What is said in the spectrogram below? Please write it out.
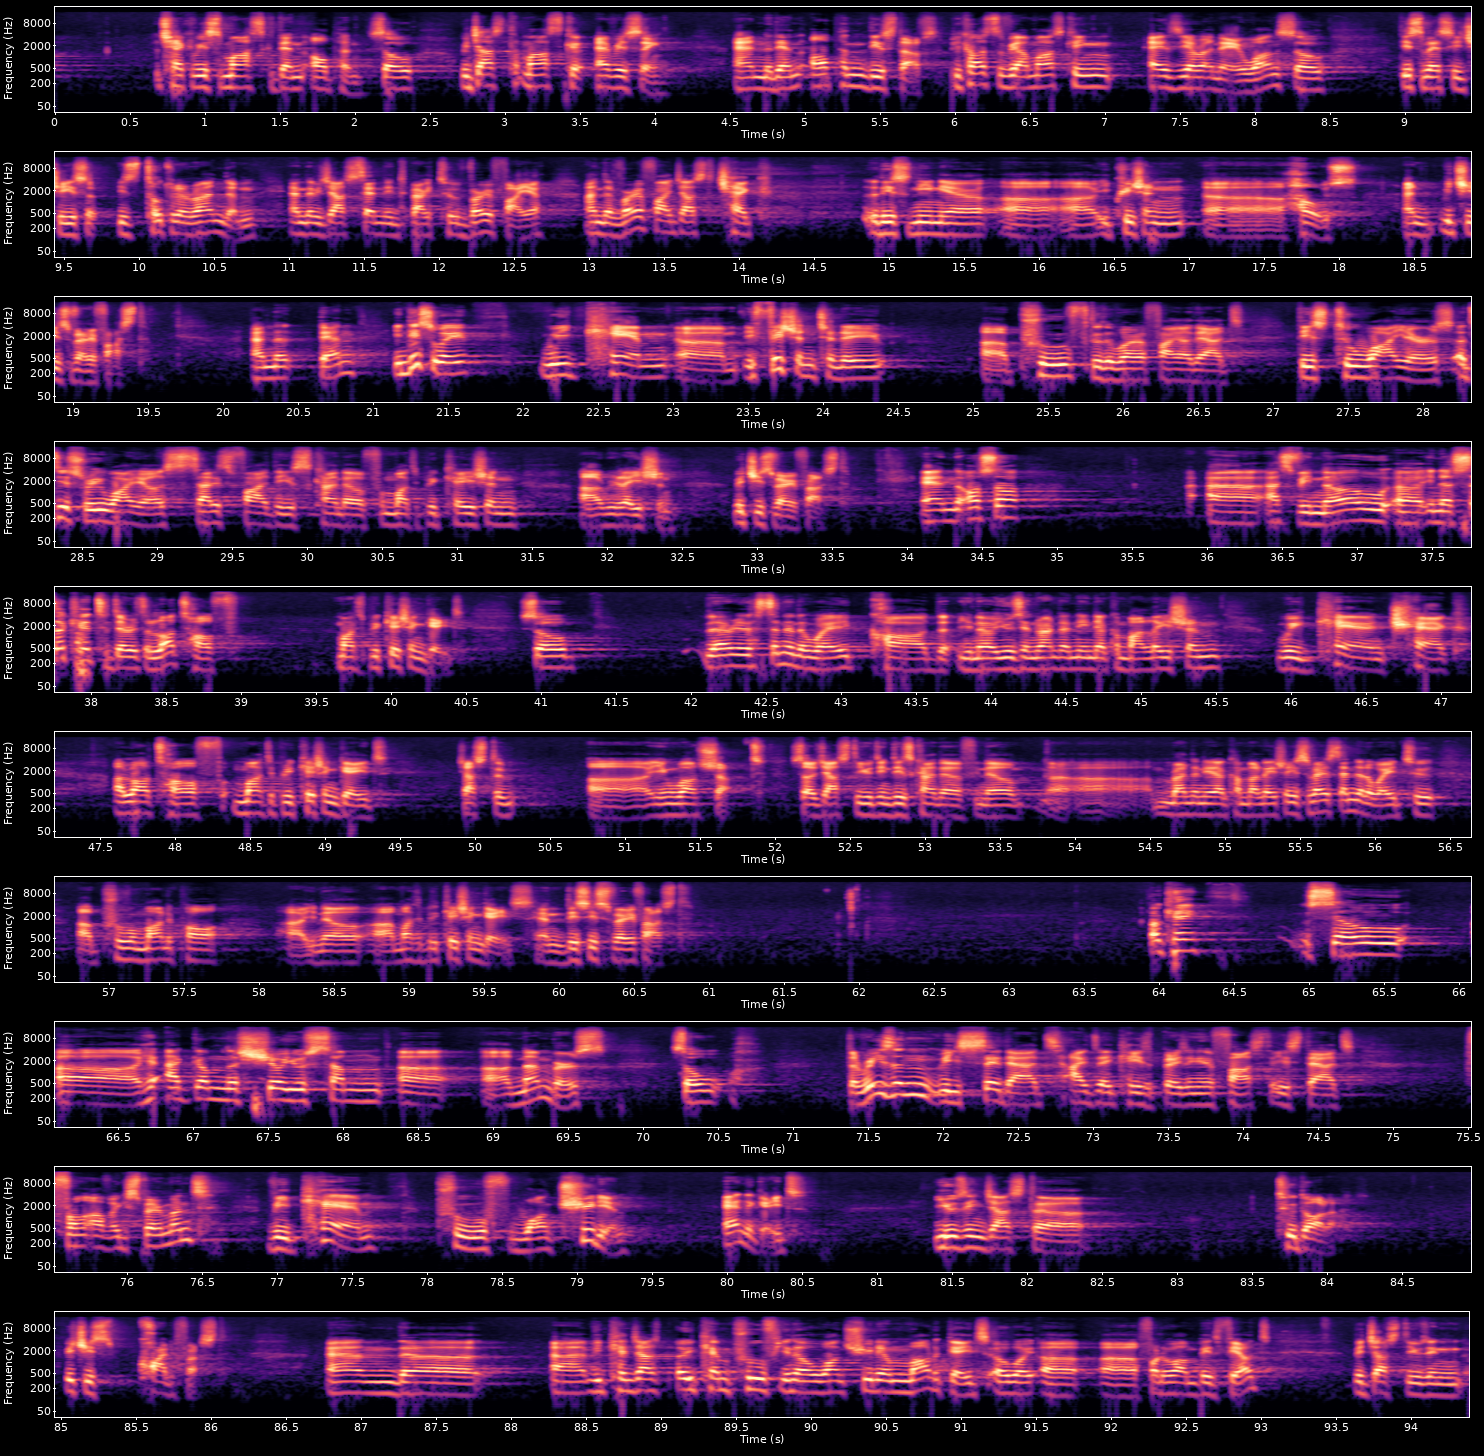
check with mask then open. So we just mask everything. and then open these stuffs. Because we are masking A0 and A1, so this message is, is totally random, and then we just send it back to verifier, and the verifier just check this linear uh, equation uh, holds, and which is very fast. And then, in this way, we can um, efficiently uh, prove to the verifier that these two wires, uh, these three wires satisfy this kind of multiplication uh, relation, which is very fast. And also, uh, as we know, uh, in a circuit, there is a lot of multiplication gate. So there is a certain way called, you know, using random linear combination, we can check a lot of multiplication gate just uh, in one shot. So just using this kind of, you know, uh, random linear combination is a very standard way to uh, prove multiple, uh, you know, uh, multiplication gates, and this is very fast. Okay, so uh, I'm going to show you some numbers. So the reason we say that IZK is blazing fast is that from our experiment, we can prove one trillion AND gate using just uh, $2, which is quite fast. And uh, uh, we can just we can prove you know one trillion multi gates over uh, uh, 41 bit field with just using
